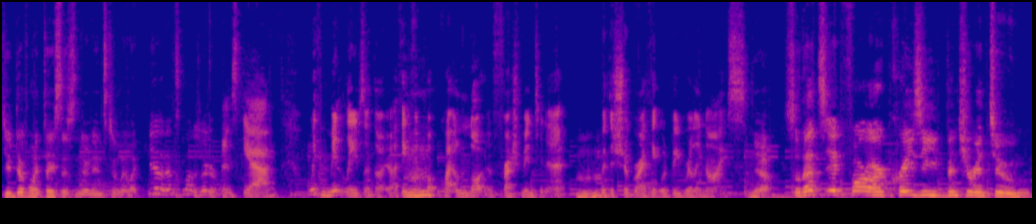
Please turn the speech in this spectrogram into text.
you definitely taste this and you're instantly like, yeah, that's a lot of sugar. It's- yeah. With mint leaves though, I think Mhm. they put quite a lot of fresh mint in it. hmm With the sugar, I think would be really nice. Yeah. So that's it for our crazy venture into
